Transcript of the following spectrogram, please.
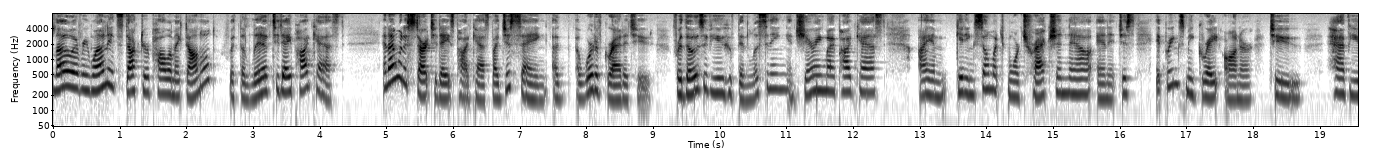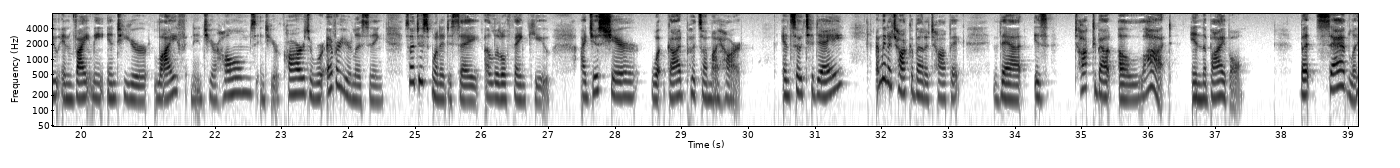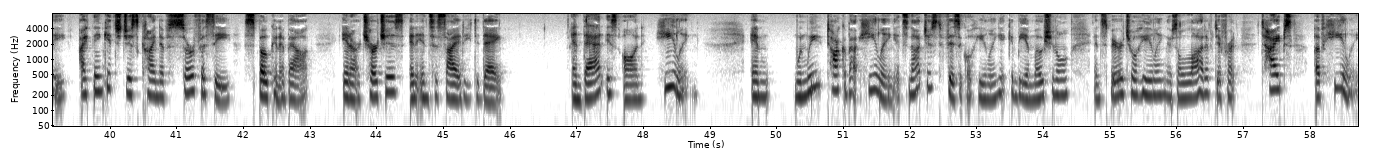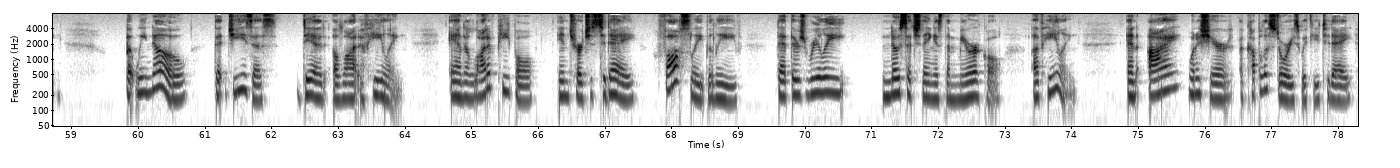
Hello, everyone. It's Dr. Paula McDonald with the Live Today podcast. And I want to start today's podcast by just saying a, a, word of gratitude for those of you who've been listening and sharing my podcast. I am getting so much more traction now, and it just it brings me great honor to have you invite me into your life and into your homes, into your cars, or wherever you're listening. So I just wanted to say a little thank you. I just share what God puts on my heart. And so today, I'm going to talk about a topic that is talked about a lot in the Bible. But sadly, I think it's just kind of surfacey spoken about in our churches and in society today. And that is on healing. And when we talk about healing, it's not just physical healing, it can be emotional and spiritual healing. There's a lot of different types of healing. But we know that Jesus did a lot of healing. And a lot of people in churches today falsely believe that there's really no such thing as the miracle of healing. And I want to share a couple of stories with you today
